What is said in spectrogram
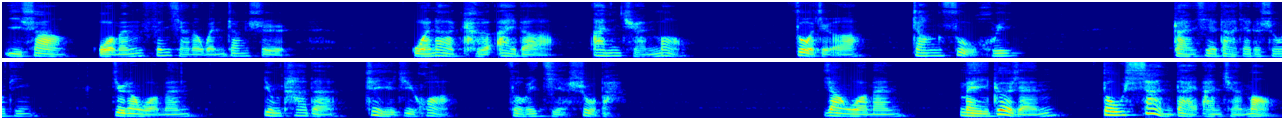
以上。我们分享的文章是《我那可爱的安全帽》，作者张素辉。感谢大家的收听，就让我们用他的这一句话作为结束吧。让我们每个人都善戴安全帽，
